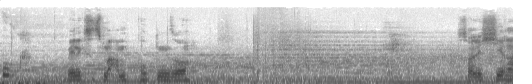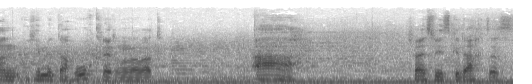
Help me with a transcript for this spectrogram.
Guck. Wenigstens mal angucken so. Soll ich hier, ran, hier mit da hochklettern oder was? Ah. Ich weiß, wie es gedacht ist.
